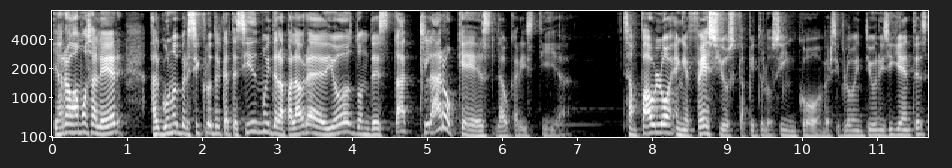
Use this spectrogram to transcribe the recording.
Y ahora vamos a leer algunos versículos del Catecismo y de la Palabra de Dios donde está claro qué es la Eucaristía. San Pablo en Efesios capítulo 5, versículo 21 y siguientes,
